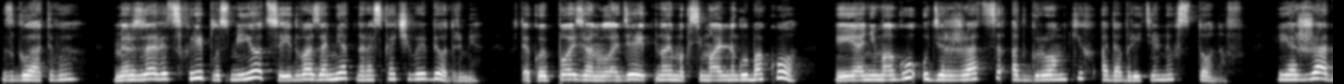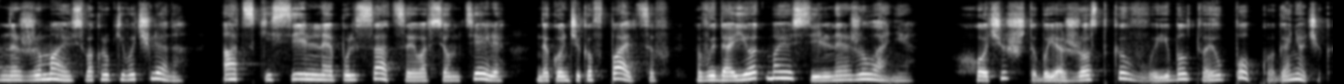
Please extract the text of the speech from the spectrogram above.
Сглатываю. Мерзавец хрипло смеется, едва заметно раскачивая бедрами. В такой позе он владеет мной максимально глубоко, и я не могу удержаться от громких одобрительных стонов. Я жадно сжимаюсь вокруг его члена – Адски сильная пульсация во всем теле, до кончиков пальцев, выдает мое сильное желание. Хочешь, чтобы я жестко выебал твою попку, огонечек?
